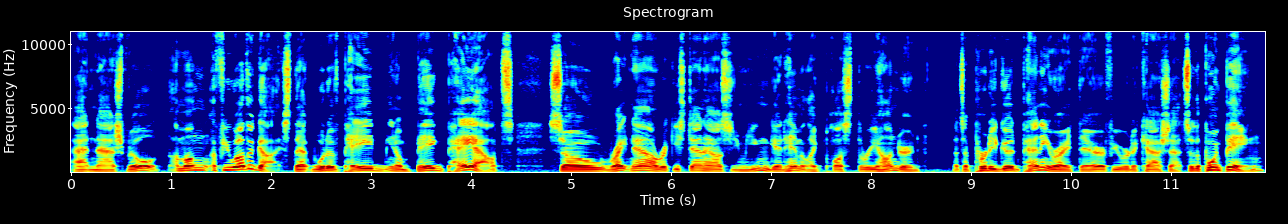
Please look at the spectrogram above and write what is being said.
at Nashville among a few other guys that would have paid, you know, big payouts. So right now, Ricky Stenhouse, you can get him at like plus 300. That's a pretty good penny right there if you were to cash that. So the point being,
